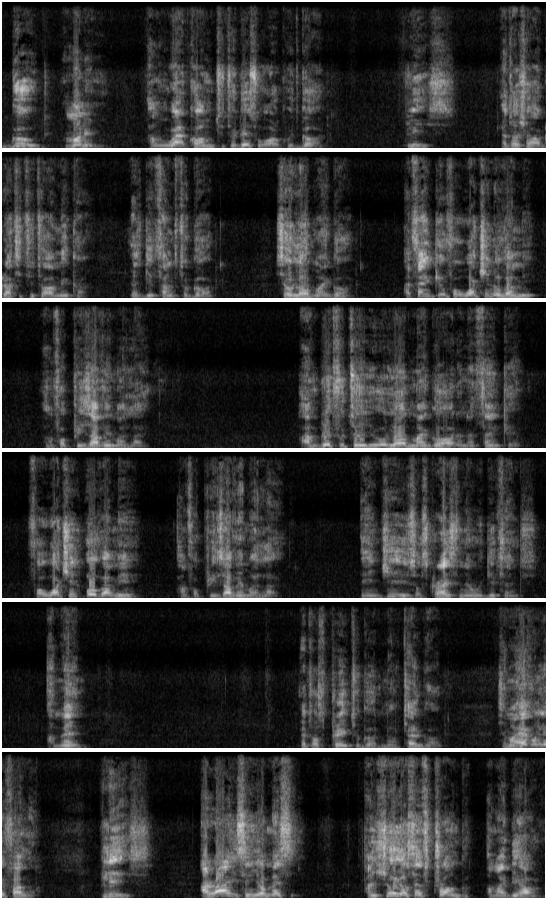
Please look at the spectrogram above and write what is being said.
Good morning and welcome to today's walk with God. Please let us show our gratitude to our Maker. Let's give thanks to God. Say, oh Lord my God, I thank you for watching over me and for preserving my life. I'm grateful to you, Lord my God, and I thank you for watching over me and for preserving my life. In Jesus Christ's name we give thanks. Amen. Let us pray to God now. Tell God, say, My Heavenly Father, please arise in your mercy and show yourself strong on my behalf.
